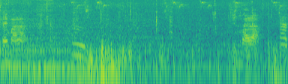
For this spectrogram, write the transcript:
ใช่มาล่ะ อืม กินมาล่ะ ครับ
